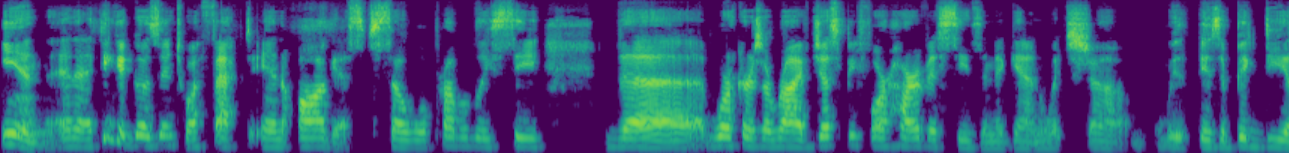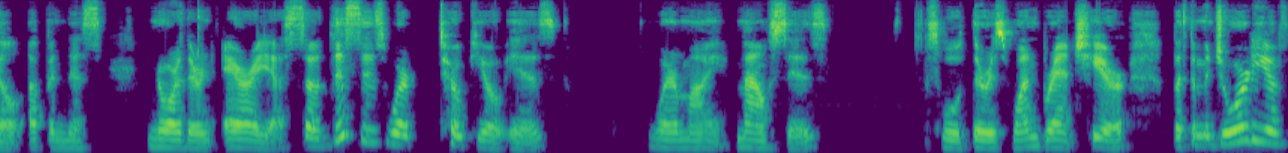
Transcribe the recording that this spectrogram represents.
in, and I think it goes into effect in August. So we'll probably see the workers arrive just before harvest season again, which uh, is a big deal up in this northern area. So this is where Tokyo is, where my mouse is. So there is one branch here, but the majority of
